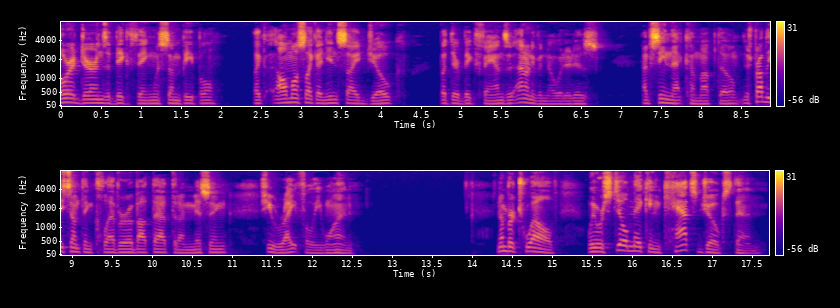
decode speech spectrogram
Laura Dern's a big thing with some people, like almost like an inside joke, but they're big fans. I don't even know what it is. I've seen that come up though. There's probably something clever about that that I'm missing. She rightfully won. Number 12. We were still making cats jokes then.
